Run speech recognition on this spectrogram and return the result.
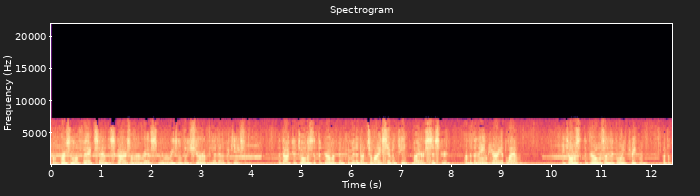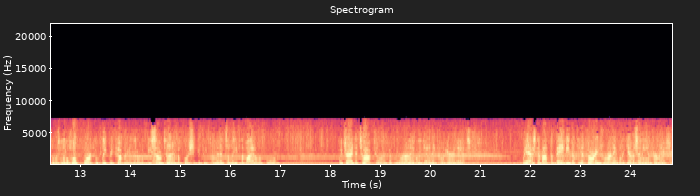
From personal effects and the scars on her wrists, we were reasonably sure of the identification. The doctor told us that the girl had been committed on July 17th by her sister under the name Harriet Lavin. He told us that the girl was undergoing treatment, but that there was little hope for a complete recovery and that it would be some time before she could be permitted to leave the violent ward. We tried to talk to her, but we were unable to get any coherent answers. We asked about the baby, but the authorities were unable to give us any information.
